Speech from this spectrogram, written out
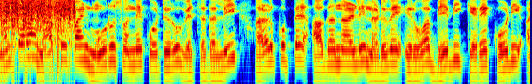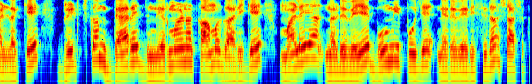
ನಂತರ ನಾಲ್ಕು ಪಾಯಿಂಟ್ ಮೂರು ಸೊನ್ನೆ ಕೋಟಿ ರು ವೆಚ್ಚದಲ್ಲಿ ಅರಳಕುಪ್ಪೆ ಆಗನಹಳ್ಳಿ ನಡುವೆ ಇರುವ ಬೇಬಿ ಕೆರೆ ಕೋಡಿ ಹಳ್ಳಕ್ಕೆ ಬ್ರಿಡ್ಜ್ ಕಮ್ ಬ್ಯಾರೇಜ್ ನಿರ್ಮಾಣ ಕಾಮಗಾರಿಗೆ ಮಳೆಯ ನಡುವೆಯೇ ಭೂಮಿ ಪೂಜೆ ನೆರವೇರಿಸಿದ ಶಾಸಕ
